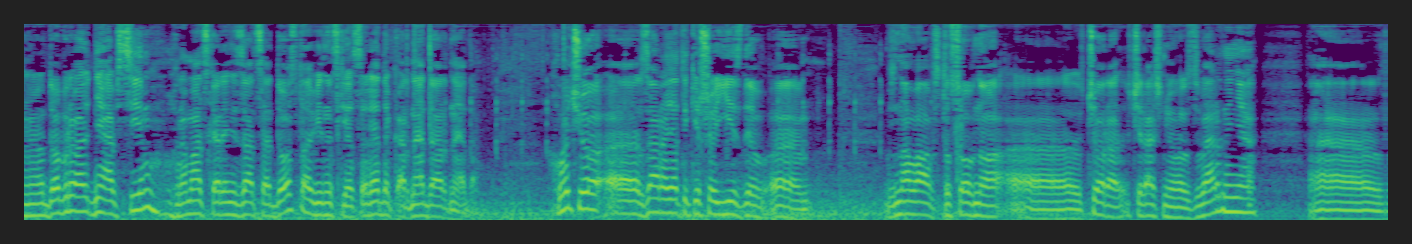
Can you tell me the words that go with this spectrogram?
Е, Доброго дня всім. Громадська організація ДОСТА, Вінницький осередок Арнеда Арнеда. Хочу е, зараз я тільки що їздив, е, знавав стосовно вчора вчорашнього звернення в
